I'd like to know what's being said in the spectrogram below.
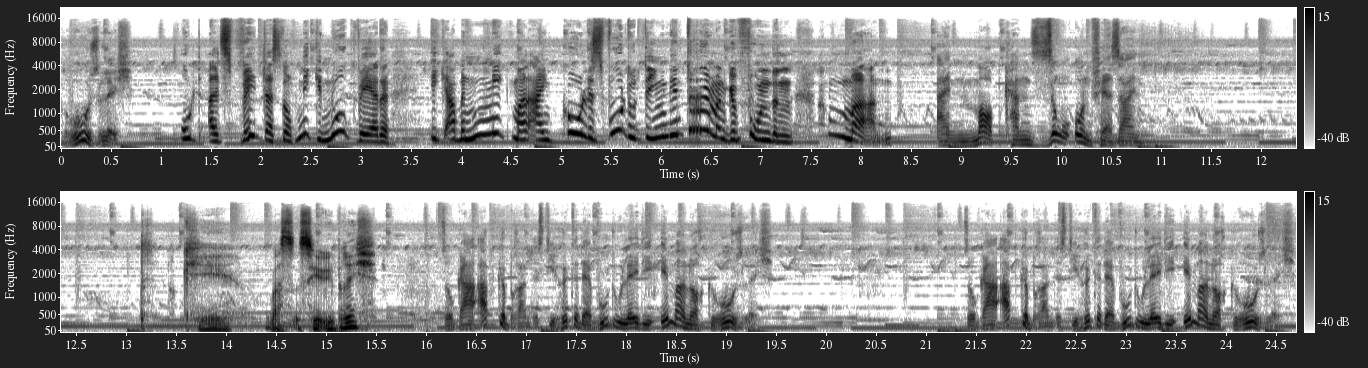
Gruselig. Und als wenn das noch nicht genug wäre, ich habe nicht mal ein cooles Voodoo-Ding in den Trümmern gefunden. Mann. Ein Mob kann so unfair sein. Okay, was ist hier übrig? Sogar abgebrannt ist die Hütte der Voodoo Lady immer noch gruselig. Sogar abgebrannt ist die Hütte der Voodoo Lady immer noch gruselig.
